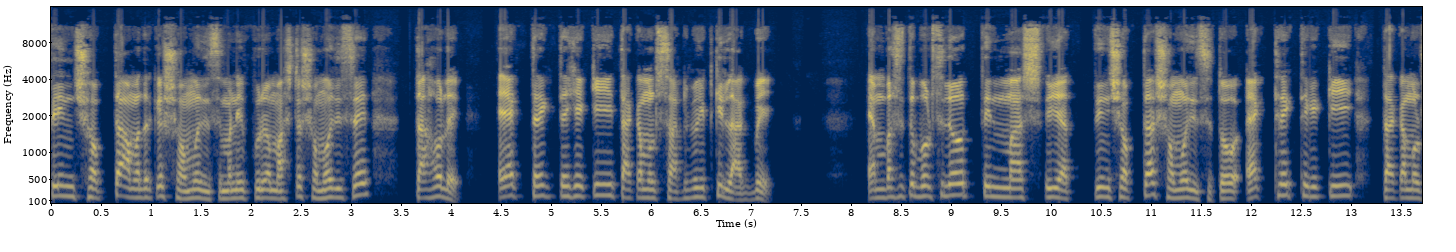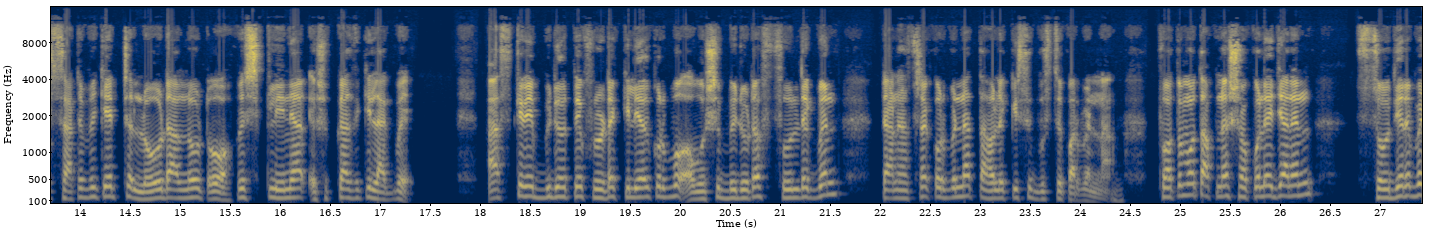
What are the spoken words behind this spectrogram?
তিন সপ্তাহ আমাদেরকে সময় দিছে মানে পুরো মাসটা সময় দিছে। তাহলে এক তারিখ থেকে কি তাকামুল সার্টিফিকেট কি লাগবে? এম্বাসি তো বলছিল তিন মাস, ইয়া, তিন সপ্তাহ সময় দিচ্ছে। তো এক তারিখ থেকে কি তাকামুল সার্টিফিকেট লোড আনলোড ও অফিস ক্লিনার এসব কাজে কি লাগবে? আজকের এই ভিডিওতে ফুলটা ক্লিয়ার করব। অবশ্যই ভিডিওটা ফুল দেখবেন টান হাতড়া করবেন না, তাহলে কিছু বুঝতে পারবেন না। প্রথমত আপনারা সকলেই জানেন, সৌদি আরবে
